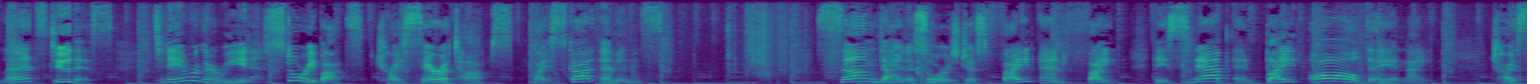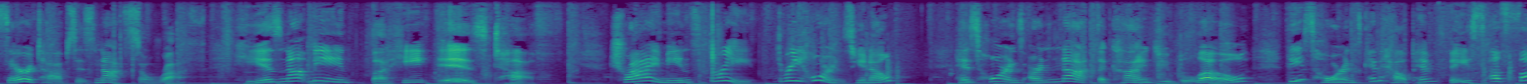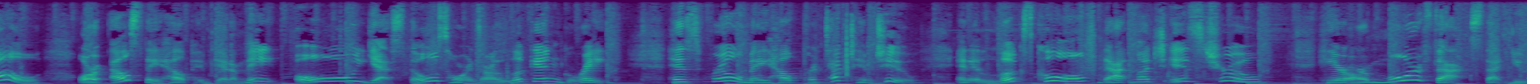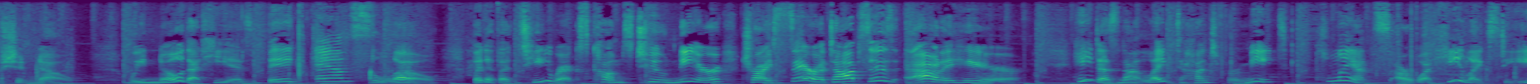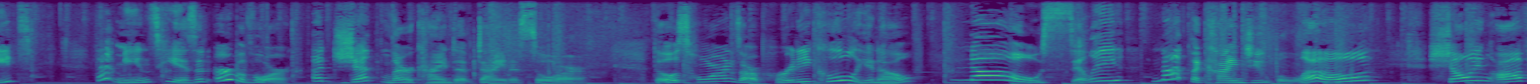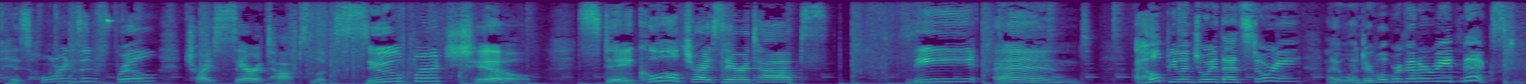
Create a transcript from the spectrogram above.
Let's do this. Today we're going to read Storybots Triceratops by Scott Emmons. Some dinosaurs just fight and fight. They snap and bite all day and night. Triceratops is not so rough. He is not mean, but he is tough. Tri means three, three horns, you know? His horns are not the kind you blow. These horns can help him face a foe, or else they help him get a mate. Oh, yes, those horns are looking great. His frill may help protect him too, and it looks cool, that much is true. Here are more facts that you should know. We know that he is big and slow. But if a T Rex comes too near, Triceratops is out of here. He does not like to hunt for meat. Plants are what he likes to eat. That means he is an herbivore, a gentler kind of dinosaur. Those horns are pretty cool, you know. No, silly, not the kind you blow. Showing off his horns and frill, Triceratops looks super chill. Stay cool, Triceratops. The end. I hope you enjoyed that story. I wonder what we're going to read next.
